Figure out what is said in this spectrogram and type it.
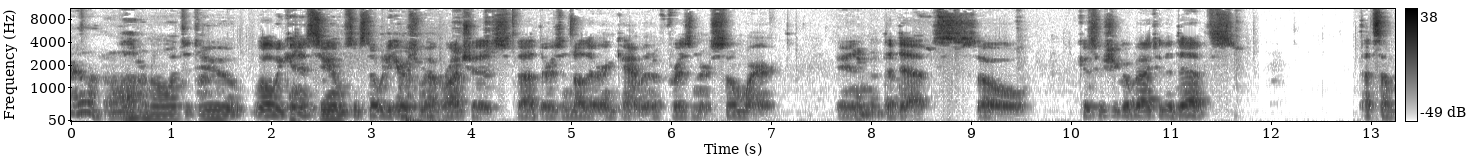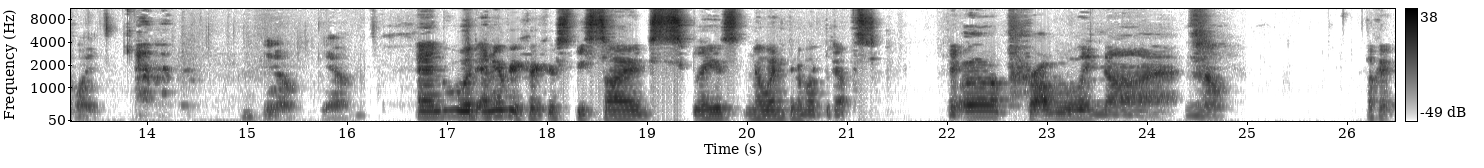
I don't I know. don't know what to do. Well, we can assume, since nobody hears from Avranches, that there's another encampment of prisoners somewhere in the depths. So, guess we should go back to the depths at some point. you know, yeah. And would any of your characters besides Blaze know anything about the depths? Uh, probably not. No. Okay.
